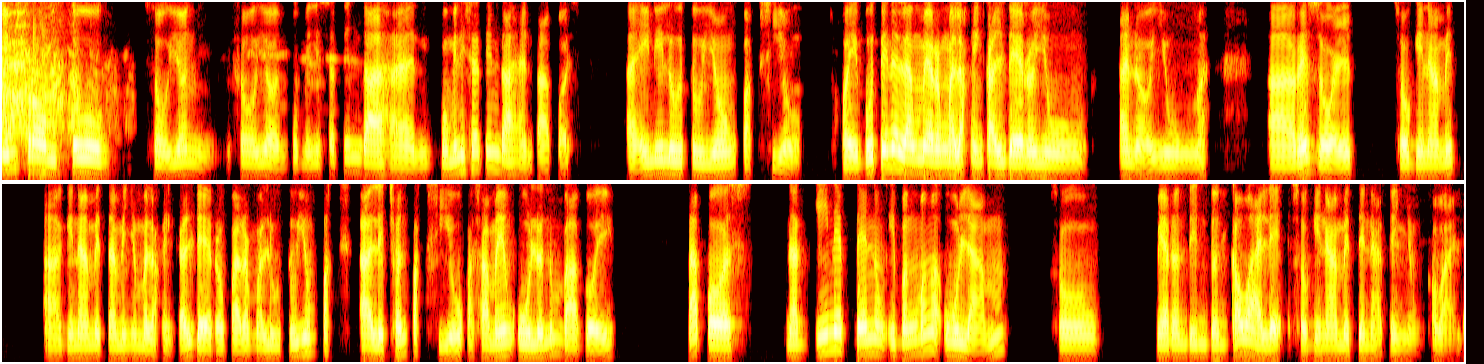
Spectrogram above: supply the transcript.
Impromptu. So, yun so yun, bumili sa tindahan bumili sa tindahan tapos, ah, iniluto yung paksiw. Okey, buti na lang merong malaking kaldero yung ano, yung, ah, resort. So, ginamit, ah, ginamit namin yung malaking kaldero para maluto yung paks ah, lechon paksiw kasama yung ulo nung baboy. Tapos nag-init din nung ibang mga ulam. So, meron din dun kawali, so ginamit din natin yung kawali.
